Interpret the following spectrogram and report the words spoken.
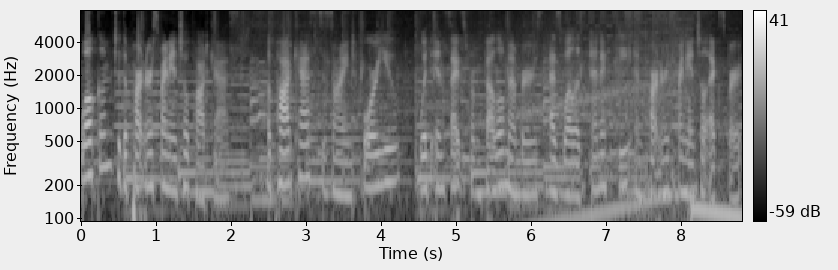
Welcome to the Partners Financial Podcast, a podcast designed for you with insights from fellow members as well as NFP and Partners Financial experts.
